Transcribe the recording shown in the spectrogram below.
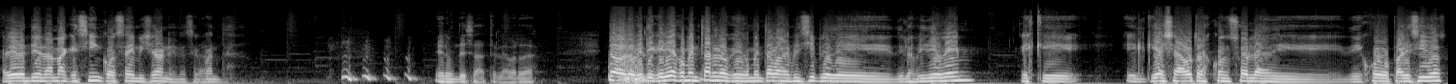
Había vendido nada más que 5 o 6 millones, no sé cuánto. Era un desastre, la verdad. No, lo que te quería comentar, lo que comentabas al principio de, los videogames, es que el que haya otras consolas de, de, juegos parecidos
